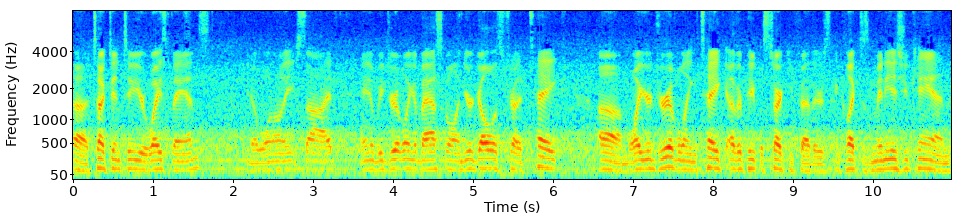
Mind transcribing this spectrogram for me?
uh, tucked into your waistbands, you know, one on each side, and you'll be dribbling a basketball. And your goal is to try to take, um, while you're dribbling, take other people's turkey feathers and collect as many as you can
